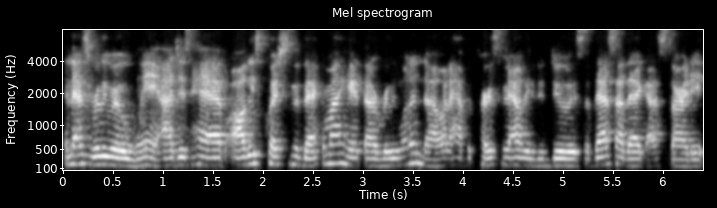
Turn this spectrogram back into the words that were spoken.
and that's really where it went. I just have all these questions in the back of my head that I really want to know, and I have the personality to do it. So that's how that got started.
